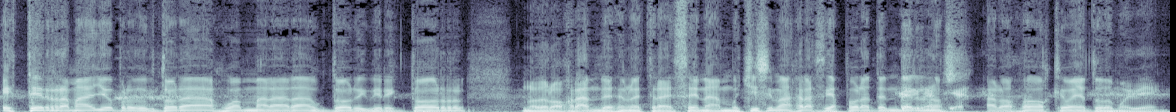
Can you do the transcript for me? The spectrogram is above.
Esther Ramallo productora Juan Malara autor y director uno de los grandes de nuestra escena muchísimas gracias por atendernos Gracias. a los dos que vaya todo muy bien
